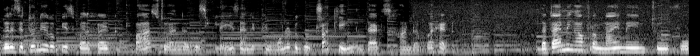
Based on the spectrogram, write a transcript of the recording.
There is a 20 rupees per head pass to enter this place, and if you wanted to go trekking, that's 100 per head. The timing are from 9 am to 4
